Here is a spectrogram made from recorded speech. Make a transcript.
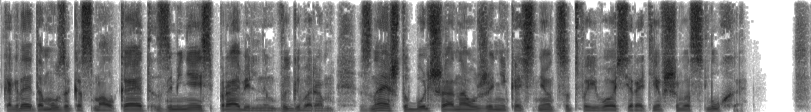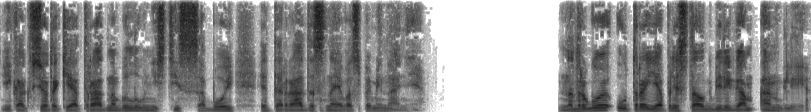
когда эта музыка смолкает, заменяясь правильным выговором, зная, что больше она уже не коснется твоего осиротевшего слуха. И как все-таки отрадно было унести с собой это радостное воспоминание. На другое утро я пристал к берегам Англии.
